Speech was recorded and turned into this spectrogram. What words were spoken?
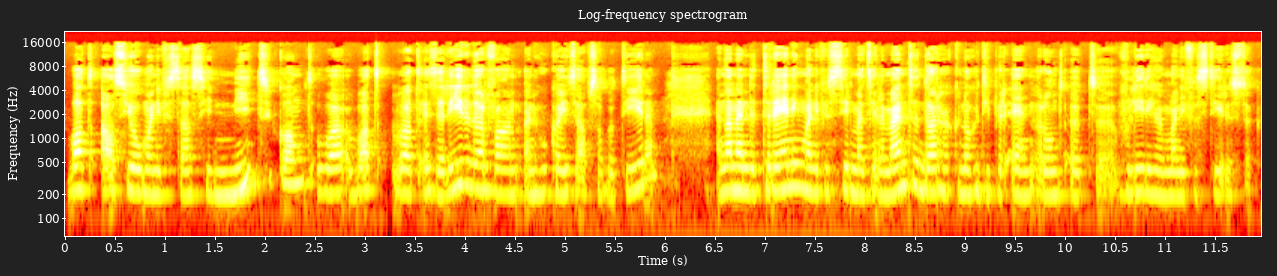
wat als jouw manifestatie niet komt, wat, wat, wat is de reden daarvan en hoe kan je zelf saboteren. En dan in de training manifesteren met elementen, daar ga ik nog dieper in rond het volledige manifesteren stuk.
